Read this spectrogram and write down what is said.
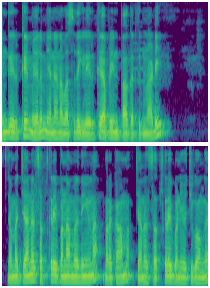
எங்கே இருக்குது மேலும் என்னென்ன வசதிகள் இருக்குது அப்படின்னு பார்க்குறதுக்கு முன்னாடி நம்ம சேனல் சப்ஸ்கிரைப் பண்ணாமல் இருந்தீங்கன்னா மறக்காமல் சேனல் சப்ஸ்கிரைப் பண்ணி வச்சுக்கோங்க.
